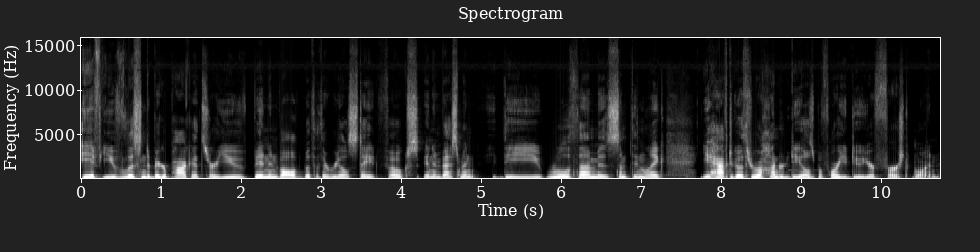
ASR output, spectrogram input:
if you've listened to Bigger Pockets or you've been involved with other real estate folks in investment, the rule of thumb is something like you have to go through 100 deals before you do your first one.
